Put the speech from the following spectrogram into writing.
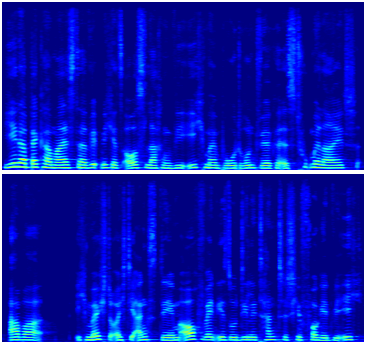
Jeder Bäckermeister wird mich jetzt auslachen, wie ich mein Brot rund wirke. Es tut mir leid, aber ich möchte euch die Angst nehmen, auch wenn ihr so dilettantisch hier vorgeht wie ich.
